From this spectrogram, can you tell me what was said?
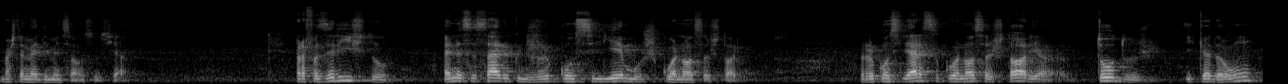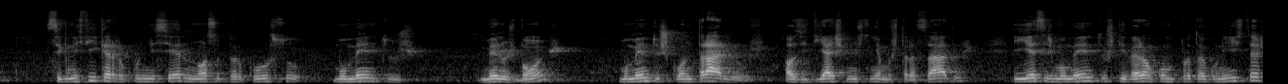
mas também à dimensão social. Para fazer isto, é necessário que nos reconciliemos com a nossa história. Reconciliar-se com a nossa história, todos e cada um, significa reconhecer no nosso percurso momentos menos bons, momentos contrários aos ideais que nos tínhamos traçados e esses momentos tiveram como protagonistas,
